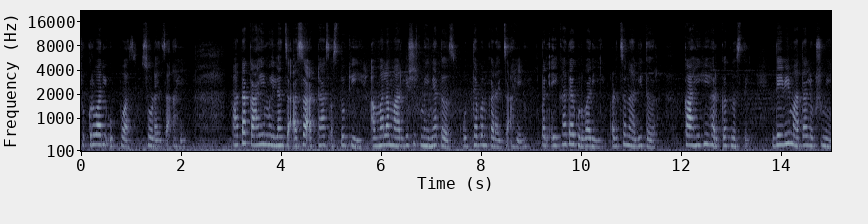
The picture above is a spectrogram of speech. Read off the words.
शुक्रवारी उपवास सोडायचा आहे. आता काही महिलांचा असा अट्टहास असतो की आम्हाला मार्गशीर्ष महिन्यातच उद्यापन करायचं आहे. पण एखाद्या गुरुवारी अडचण आली तर काहीही हरकत नसते. देवी माता लक्ष्मी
